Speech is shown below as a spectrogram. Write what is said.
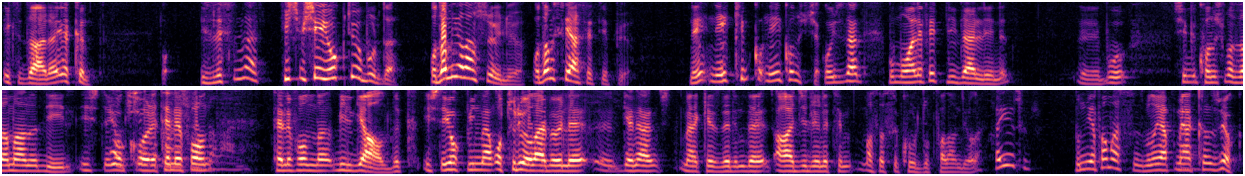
iktidara yakın. İzlesinler. Hiçbir şey yok diyor burada. O da mı yalan söylüyor? O da mı siyaset yapıyor? Ne, ne kim neyi konuşacak? O yüzden bu muhalefet liderlerinin e, bu şimdi konuşma zamanı değil. İşte yok, şimdi oraya telefon zamanı. telefonla bilgi aldık. İşte yok bilmem oturuyorlar böyle e, genel merkezlerinde acil yönetim masası kurduk falan diyorlar. Hayır. Bunu yapamazsınız. Bunu yapmaya hakkınız yok.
